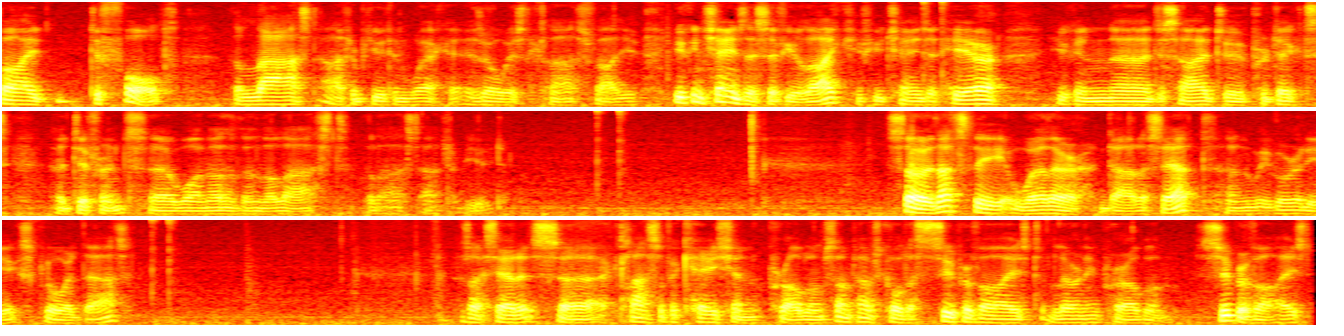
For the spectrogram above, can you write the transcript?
By default, the last attribute in Weka is always the class value. You can change this if you like. If you change it here, you can uh, decide to predict a different uh, one other than the last, the last attribute. So that's the weather data set, and we've already explored that. As I said, it's a classification problem, sometimes called a supervised learning problem. Supervised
